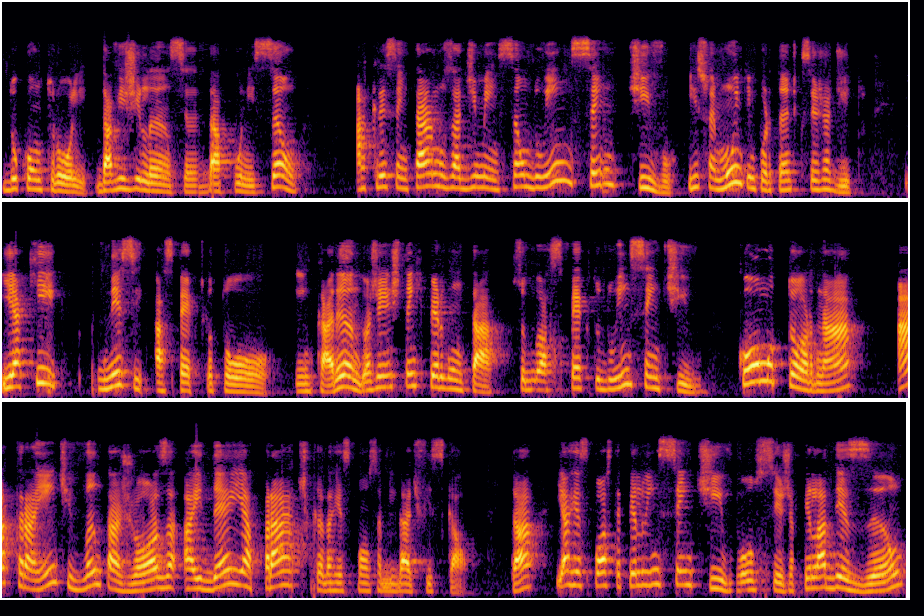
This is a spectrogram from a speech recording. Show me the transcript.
do controle, da vigilância, da punição acrescentarmos a dimensão do incentivo. Isso é muito importante que seja dito. E aqui, nesse aspecto que eu estou encarando, a gente tem que perguntar sobre o aspecto do incentivo. Como tornar atraente e vantajosa a ideia e a prática da responsabilidade fiscal? Tá? E a resposta é pelo incentivo, ou seja, pela adesão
